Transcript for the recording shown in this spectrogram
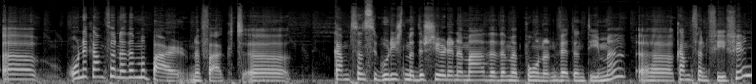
Ë, uh, unë kam thënë edhe më parë në fakt, ë uh, kam thënë sigurisht me dëshirën e madhe dhe me punën veten time, uh, kam thënë Fifin,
